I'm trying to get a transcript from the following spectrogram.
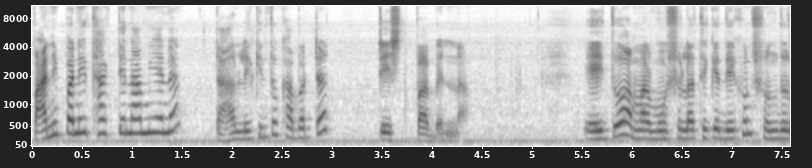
পানি পানি থাকতে নামিয়ে নেন, তাহলে কিন্তু খাবারটা টেস্ট পাবেন না। এই তো আমার মশলা থেকে দেখুন সুন্দর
